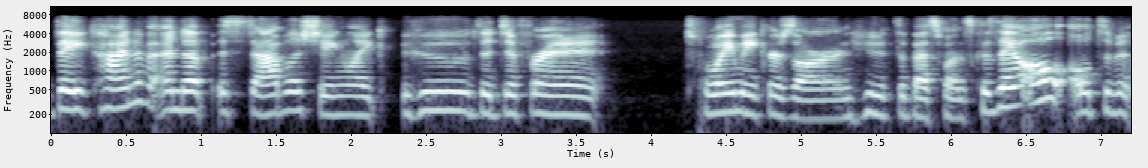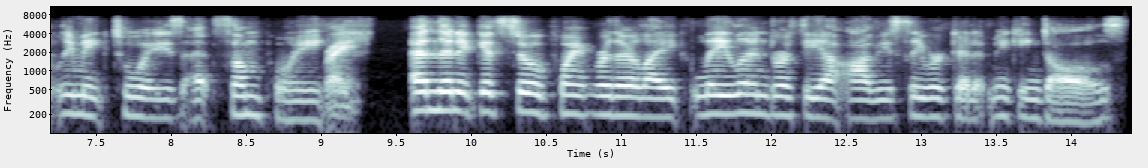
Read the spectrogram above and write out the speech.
they kind of end up establishing like who the different toy makers are and who the best ones because they all ultimately make toys at some point right. and then it gets to a point where they're like Layla and Dorothea obviously were good at making dolls.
